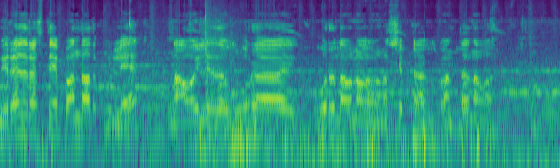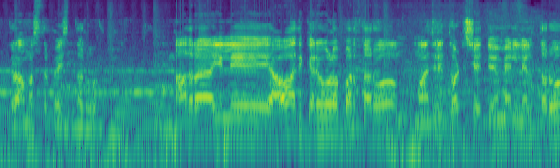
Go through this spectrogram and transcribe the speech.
ಮಿರಜ್ ರಸ್ತೆ ಬಂದ್ ಆದ ಕೂಡಲೇ ನಾವು ಇಲ್ಲಿ ಊರ ಊರಿನವ್ ನಾವು ಶಿಫ್ಟ್ ಆಗಬೇಕು ಅಂತ ನಾವು ಗ್ರಾಮಸ್ಥರು ಬಯಸ್ತಾರು. ಆದ್ರೆ ಇಲ್ಲಿ ಯಾವ ಅಧಿಕಾರಿಗಳು ಬರ್ತಾರೋ ಮಾಂಜ್ರಿ ದೊಡ್ಡ ಸೇತುವೆ ಮೇಲೆ ನಿಲ್ತಾರೋ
